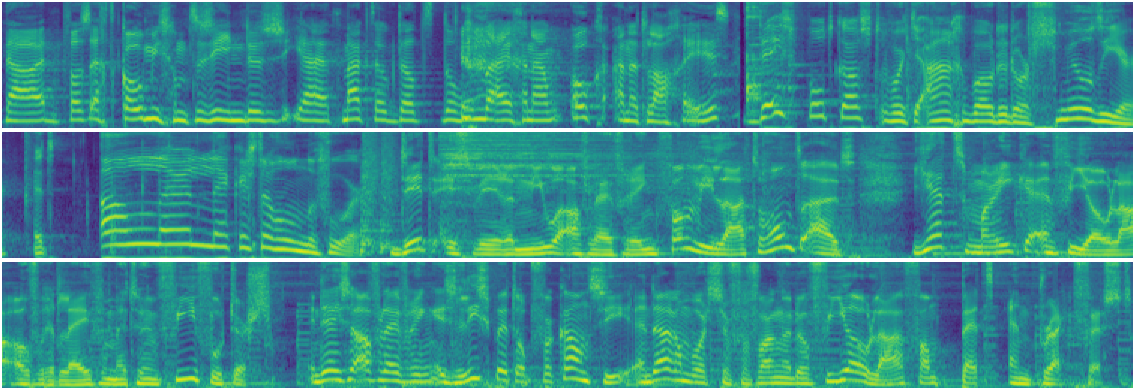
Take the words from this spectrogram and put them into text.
Nou, het was echt komisch om te zien. Dus ja, het maakt ook dat de hondeneigenaar ook aan het lachen is. Deze podcast wordt je aangeboden door Smuldier. Het allerlekkerste hondenvoer. Dit is weer een nieuwe aflevering van Wie laat de hond uit? Jet, Marieke en Viola over het leven met hun viervoeters. In deze aflevering is Liesbeth op vakantie en daarom wordt ze vervangen door Viola van Pet and Breakfast.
